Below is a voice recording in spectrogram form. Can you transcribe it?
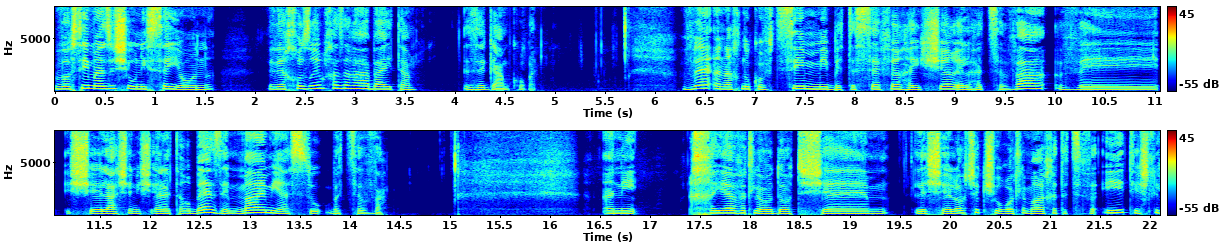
ועושים איזשהו ניסיון, וחוזרים חזרה הביתה. זה גם קורה. ואנחנו קובצים מבית הספר הישר אל הצבא, ושאלה שנשאלת הרבה זה מה הם יעשו בצבא. אני חייבת להודות שלשאלות שקשורות למערכת הצבאית יש לי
